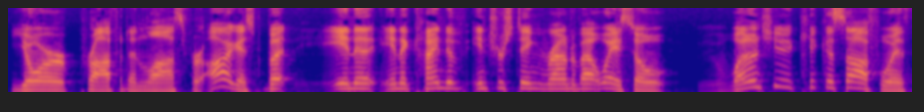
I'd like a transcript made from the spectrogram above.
your profit and loss for August, but in a in a kind of interesting roundabout way. So why don't you kick us off with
